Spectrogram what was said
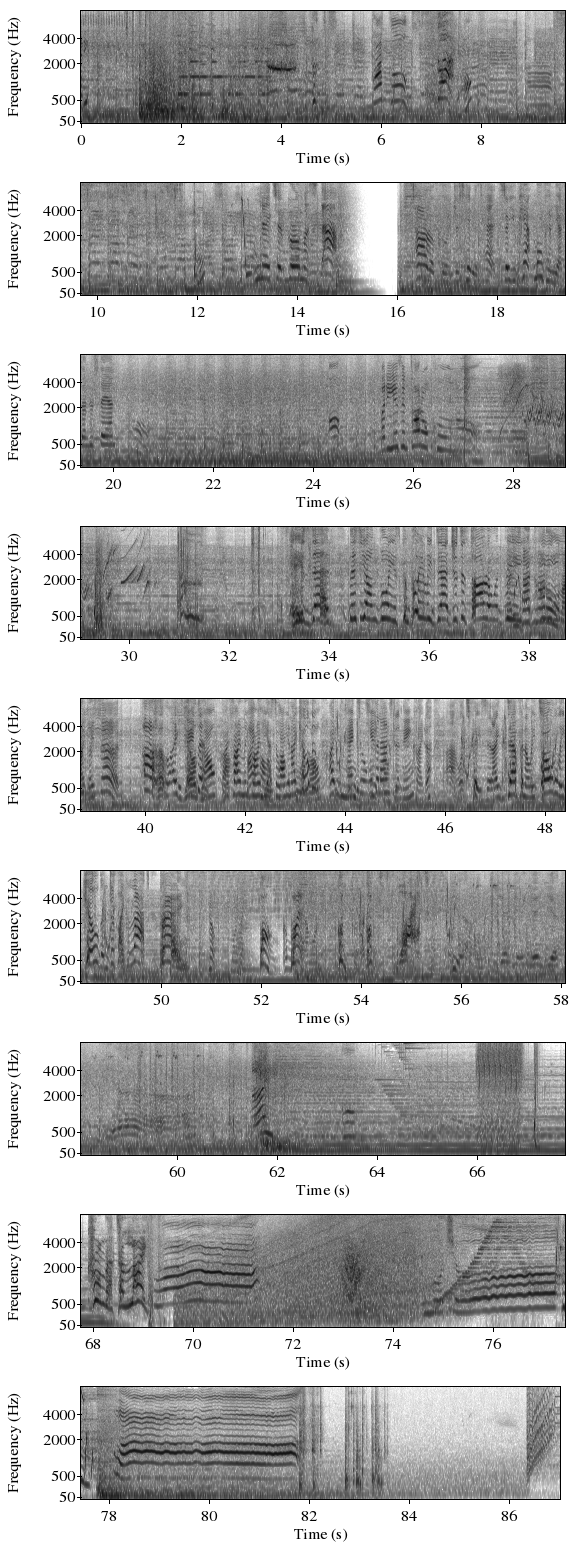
Ready? Taco, stop! Huh? Native girl must stop. Taro-kun just hit his head, so you can't move him yet, understand? Uh, but he isn't Taro-kun. He's dead! This young boy is completely dead, just as Taro would be. But he's not Taro, like I said. Oh, I His killed him. Naota. I finally I find the SOB and I killed him. though. I didn't mean to. It was an accident. Kinda. Ah, let's face it. I definitely, totally killed him, just like that. Bang! No, more like bong, kablam, or gunk, gunk, splat. Yeah, yeah, yeah, yeah, yeah, yeah. Ay! Come back to life! Mucho.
